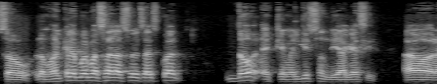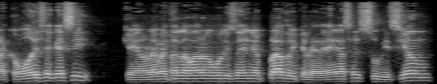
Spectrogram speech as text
So, lo mejor que le puede pasar a Suicide Squad 2 es que Mel Gibson diga que sí. Ahora, como dice que sí, que no le metan la mano como dice en el plato y que le dejen hacer su visión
